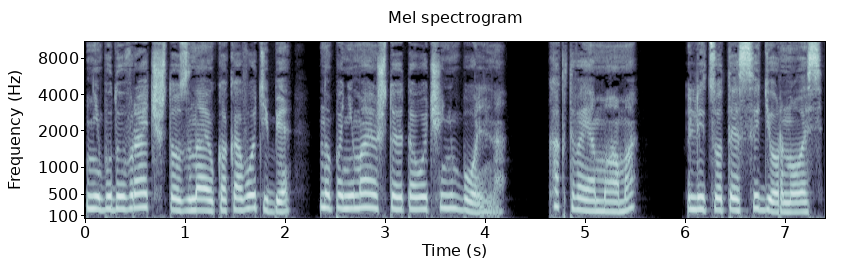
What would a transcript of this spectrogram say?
Не буду врать, что знаю, каково тебе, но понимаю, что это очень больно. Как твоя мама?» Лицо Тессы дернулось.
